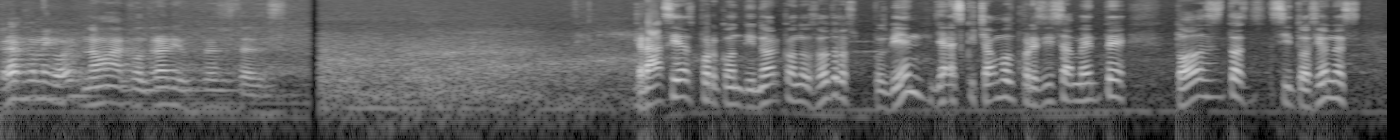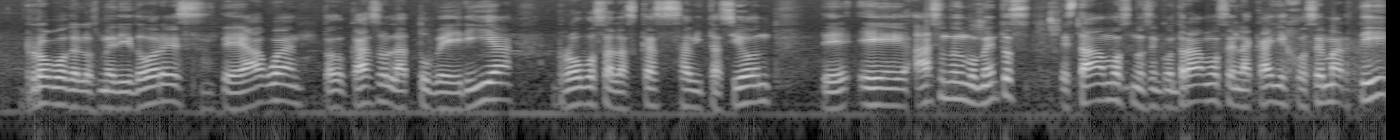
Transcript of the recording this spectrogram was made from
Gracias, amigo. ¿eh? No, al contrario, gracias a ustedes. Gracias por continuar con nosotros. Pues bien, ya escuchamos precisamente todas estas situaciones. Robo de los medidores de agua, en todo caso, la tubería, robos a las casas habitación, eh, hace unos momentos estábamos, nos encontrábamos en la calle José Martí,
